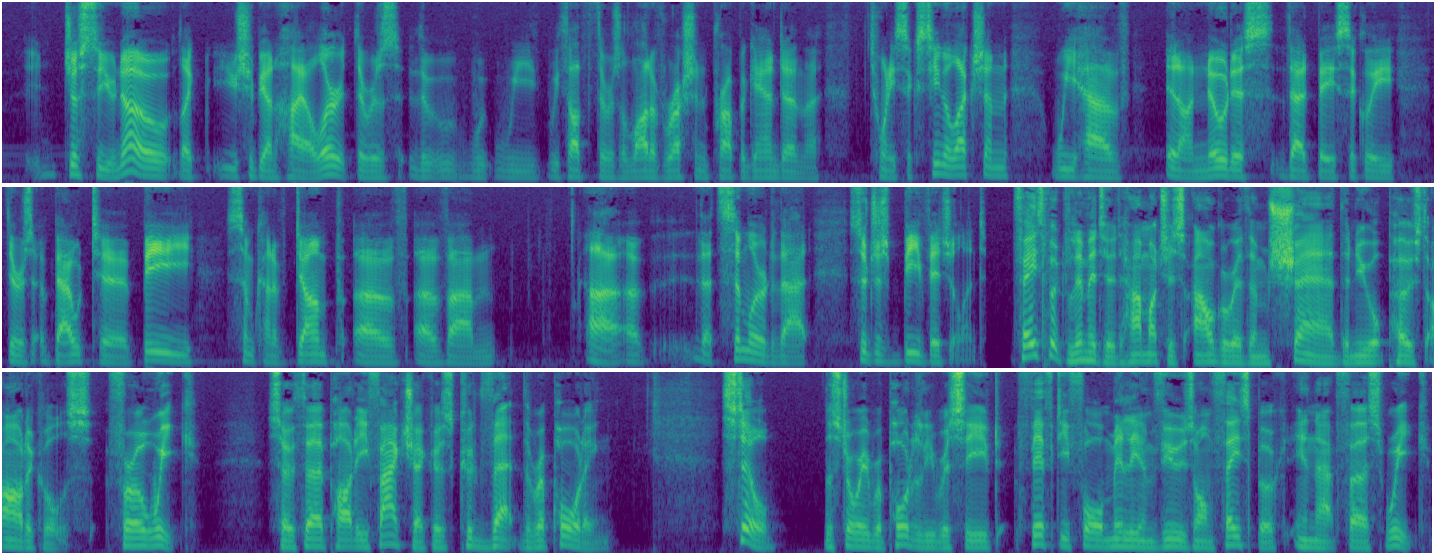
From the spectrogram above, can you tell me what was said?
just so you know, like you should be on high alert. There was the, we we thought that there was a lot of Russian propaganda in the 2016 election. We have it on notice that basically there's about to be some kind of dump of of um, uh, that's similar to that. So just be vigilant. Facebook limited how much its algorithm shared the New York Post articles for a week, so third party fact checkers could vet the reporting. Still, the story reportedly received 54 million views on Facebook in that first week.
